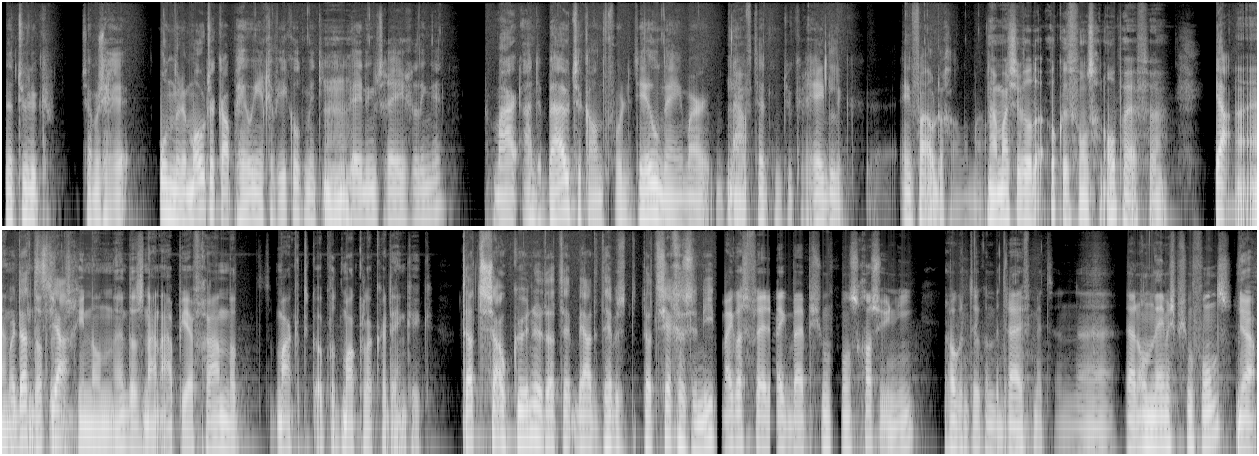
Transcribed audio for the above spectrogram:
natuurlijk, zou maar zeggen, onder de motorkap heel ingewikkeld met die toedelingsregelingen. Maar aan de buitenkant voor de deelnemer blijft het natuurlijk redelijk eh, eenvoudig allemaal. Nou, maar ze wilden ook het fonds gaan opheffen. Ja, en maar dat, dat is ja. misschien dan, hè, dat is naar een APF gaan. Dat maakt het natuurlijk ook wat makkelijker, denk ik. Dat zou kunnen, dat, ja, dat, hebben ze, dat zeggen ze niet. Maar ik was verleden week bij pensioenfonds Gasunie. Ook natuurlijk een bedrijf met een, uh, ja, een ondernemerspensioenfonds. Ja.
